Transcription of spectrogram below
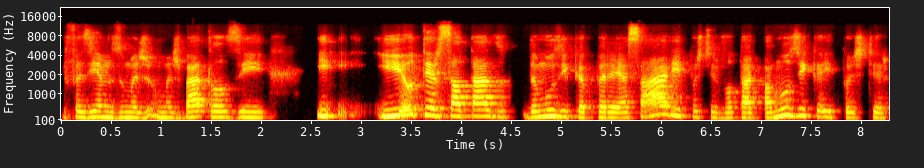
e fazíamos umas, umas battles e, e, e, eu ter saltado da música para essa área e depois ter voltado para a música e depois ter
